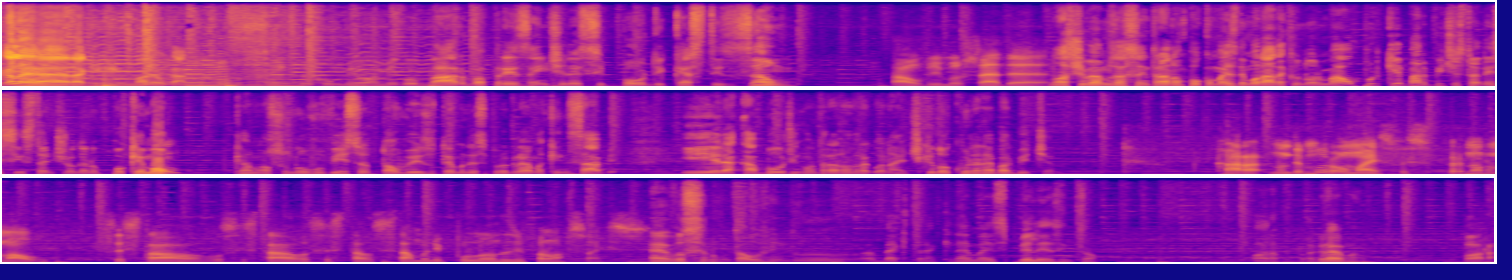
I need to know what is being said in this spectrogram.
Fala galera, aqui quem fala é o Gato, como sempre com meu amigo Barba presente nesse podcastzão. Salve moçada. Nós tivemos essa entrada um pouco mais demorada que o normal, porque Barbite está nesse instante jogando Pokémon, que é o nosso novo vício, talvez o tema desse programa, quem sabe. E ele acabou de encontrar um Dragonite. Que loucura, né, Barbite? Cara, não demorou mais, foi super normal. Você está, você está, você está, você está manipulando as informações. É, você não tá ouvindo backtrack, né? Mas beleza, então. Bora pro programa? Bora.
